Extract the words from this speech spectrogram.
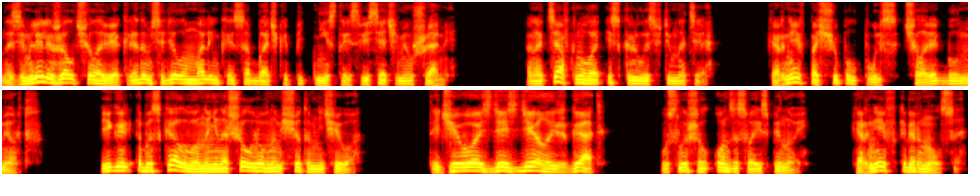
На земле лежал человек, рядом сидела маленькая собачка, пятнистая, с висячими ушами. Она тявкнула и скрылась в темноте. Корнеев пощупал пульс, человек был мертв. Игорь обыскал его, но не нашел ровным счетом ничего. «Ты чего здесь делаешь, гад?» Услышал он за своей спиной. Корнеев обернулся.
